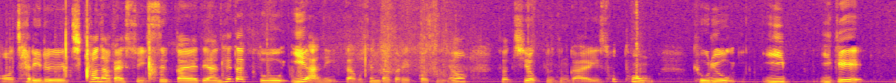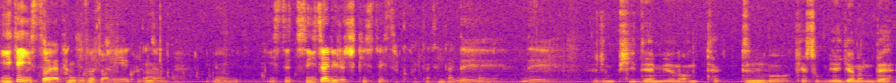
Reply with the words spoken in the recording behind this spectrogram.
어, 자리를 지켜나갈 수 있을까에 대한 해답도 이 안에 있다고 생각을 했거든요. 그래서 지역 분들과의 소통, 교류 이 이게 이게 있어야 당진 서점이 그렇죠. 음, 음, 있을, 이 자리를 지킬 수 있을 것 같다는 생각이 들어요. 네, 네. 요즘 비대면 언택트 음. 뭐 계속 얘기하는데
